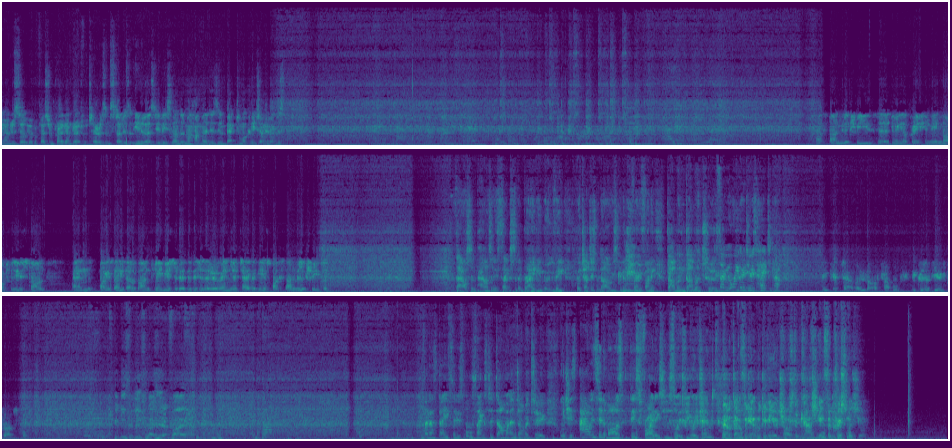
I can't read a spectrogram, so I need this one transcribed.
you. Andrew Silk, Professor and Programme Director of Terrorism Studies at the University of East London. Mohammed is in Beckton. What can you tell me about this? Pakistan military is uh, doing an operation in North Waziristan, and Pakistani Taliban claimed yesterday that this is a revenge attack against Pakistan military. But thousand pounds, and it's thanks to the brand new movie, which I just know is going to be very funny. Dumb and Dumber Two. So all you're going to do is head to Cap. He gets out of a lot of trouble because of youth clubs. This right here at. And as Dave said, it's all thanks to Dumber and Dumber 2, which is out in cinemas this Friday, so you sort it for your weekend. Now, don't forget, we're giving you a chance to cash in for Christmas. You're-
